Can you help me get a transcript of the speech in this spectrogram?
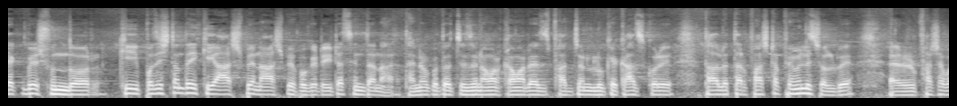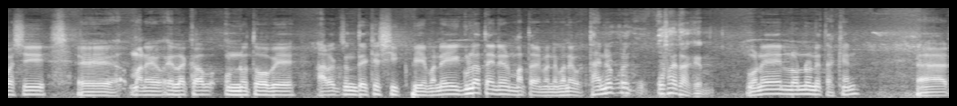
দেখবে সুন্দর। কি প্রতিষ্ঠান থেকে কি আসবে না আসবে পকেটে এটা চিন্তা না। থাইনার কথা হচ্ছে যে আমার খামারে পাঁচজন লোকে কাজ করে তাহলে তার পাঁচটা ফ্যামিলি চলবে। এর পাশাপাশি মানে এলাকা উন্নত হবে আরেকজন দেখে শিখবে। মানে এগুলা তাইনের মাথায় মানে মানে থাইনের কোথায় থাকেন? মনে লন্ডনে থাকেন। আর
